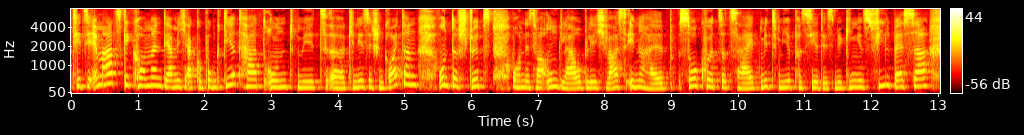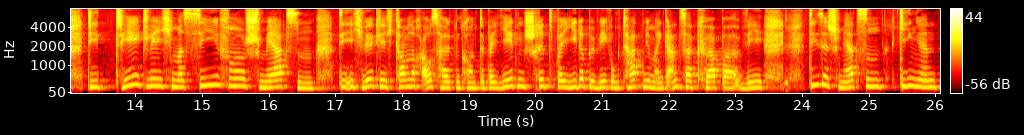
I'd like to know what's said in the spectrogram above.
TCM-Arzt gekommen, der mich akupunktiert hat und mit äh, chinesischen Kräutern unterstützt. Und es war unglaublich, was innerhalb so kurzer Zeit mit mir passiert ist. Mir ging es viel besser. Die täglich massiven Schmerzen, die ich wirklich kaum noch aushalten konnte, bei jedem Schritt, bei jeder Bewegung tat mir mein ganzer Körper weh. Diese Schmerzen gingen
